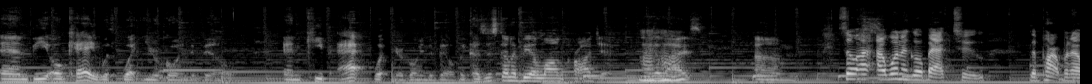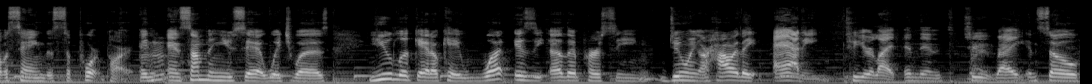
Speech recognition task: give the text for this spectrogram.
and be okay with what you're going to build, and keep at what you're going to build because it's going to be a long project. Mhm. Realize, um, So I, I want to go back to the part when I was saying the support part and, Mhm. and something you said, which was you look at, okay, what is the other person doing or how are they adding to your life? And then to, Right. right? And so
